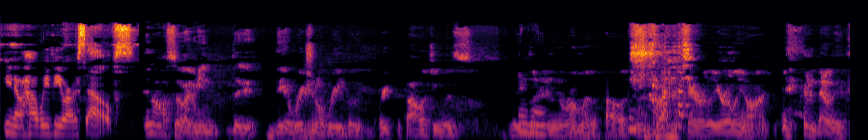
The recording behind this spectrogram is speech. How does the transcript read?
you know, how we view ourselves? And also, I mean, the, the original reboot, Greek mythology was mm-hmm. in the Roman mythology fairly early on. and, was,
